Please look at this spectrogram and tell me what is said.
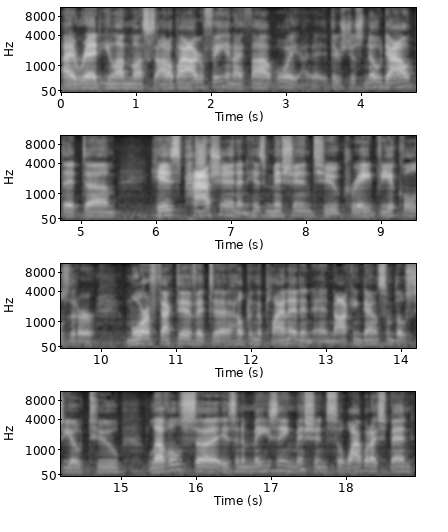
I read Elon Musk's autobiography and I thought, boy, there's just no doubt that. Um, his passion and his mission to create vehicles that are more effective at uh, helping the planet and, and knocking down some of those CO2 levels uh, is an amazing mission. So why would I spend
